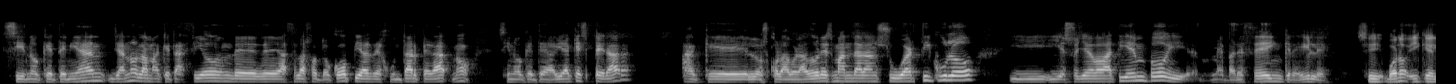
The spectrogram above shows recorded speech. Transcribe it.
sino que tenían ya no la maquetación de, hacer las fotocopias, de juntar, pegar, no, sino que te había que esperar a que los colaboradores mandaran su artículo y, eso llevaba tiempo y me parece increíble. Sí, bueno, y que,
